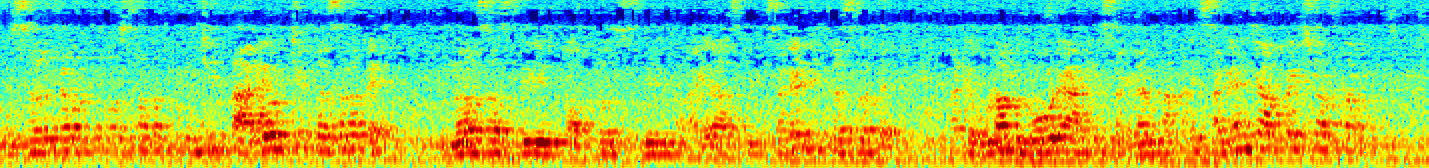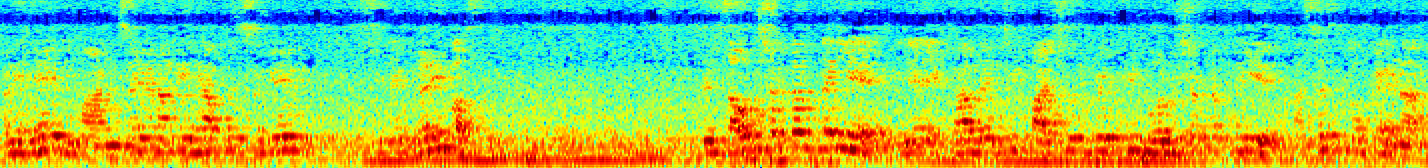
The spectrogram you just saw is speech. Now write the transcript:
मिसळ करत असताना तुमची तारेवरची कसरत आहे. नर्स असतील डॉक्टर असतील आया असतील सगळ्यांची कसरत आहे. आणि एवढा लोड आहे आणि सगळ्यांना आणि सगळ्यांच्या अपेक्षा असतात. आणि हे माणसं येणारे हे आपले सगळे म्हणजे गरीब असतील ते जाऊ शकत नाहीये. म्हणजे एखाद्याची पाचशे रुपये फी भरू शकत नाहीये. असेच लोक येणार.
